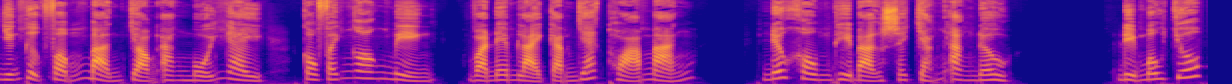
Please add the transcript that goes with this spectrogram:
những thực phẩm bạn chọn ăn mỗi ngày còn phải ngon miệng và đem lại cảm giác thỏa mãn. Nếu không thì bạn sẽ chẳng ăn đâu. Điểm mấu chốt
